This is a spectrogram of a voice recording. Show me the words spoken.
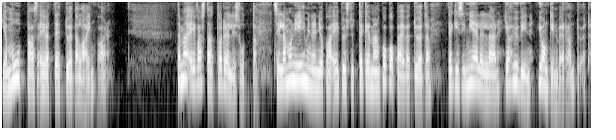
ja muut taas eivät tee työtä lainkaan. Tämä ei vastaa todellisuutta, sillä moni ihminen, joka ei pysty tekemään koko päivätyötä, tekisi mielellään ja hyvin jonkin verran työtä.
